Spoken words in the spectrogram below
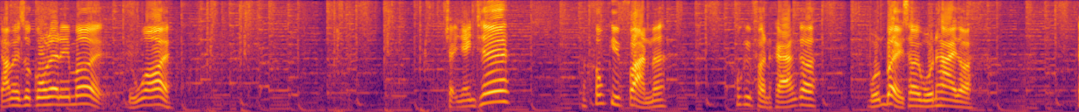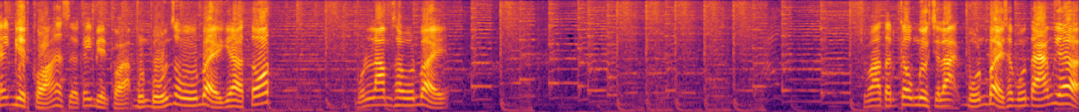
Kamezoko lên em ơi. Đúng rồi. Chạy nhanh thế. Không kịp phản à. Không kịp phản kháng cơ. 47 so với 42 rồi. Cách biệt quá thật sự, cách biệt quá. 44 so với 47 kìa, tốt. 45 so với 47 Chúng ta tấn công ngược trở lại 47 sang 48 kìa.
